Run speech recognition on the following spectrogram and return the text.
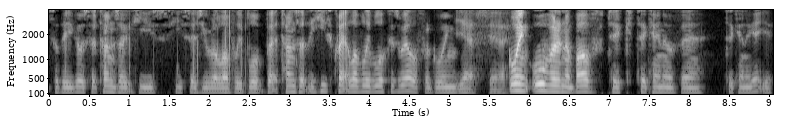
So there you go. So it turns out he's, he says you were a lovely bloke, but it turns out that he's quite a lovely bloke as well for going, yes, yeah, going over and above to, to kind of, uh, to kind of get you.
